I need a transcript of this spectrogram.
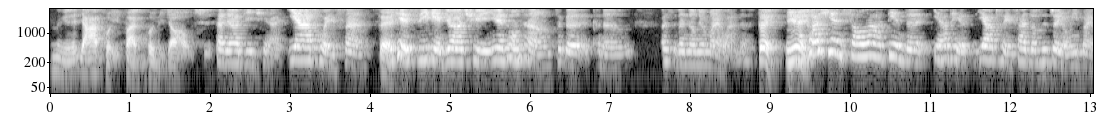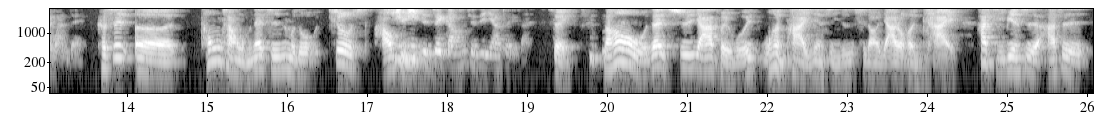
那个鸭腿饭会比较好吃。大家要记起来，鸭腿饭。对而且十一点就要去，因为通常这个可能二十分钟就卖完了。对，因为我发现烧腊店的鸭腿鸭腿饭都是最容易卖完的可是呃，通常我们在吃那么多，就好，CP 比值最高就是鸭腿饭。对。然后我在吃鸭腿，我我很怕一件事情，就是吃到鸭肉很柴。它即便是它是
